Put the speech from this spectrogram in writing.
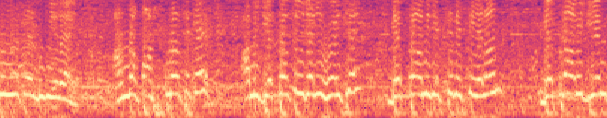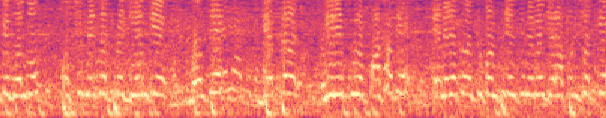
হুড় করে ডুবিয়ে দেয়। আমরা পাঁশকুড়া থেকে, আমি দেবরাতেও জানি হয়েছে। দেবরা আমি দেখতে দেখতে এলাম। দেবরা আমি ডিএম কে বলব, পশ্চিম মেদিনীপুরের ডিএম কে বলতে রিলিফগুলো পাঠাতে, এমএলএ কেও একটু কনফিডেন্স নেবে জেলা পরিষদকে।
